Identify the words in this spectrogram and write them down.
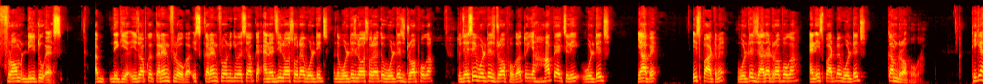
from D to S अब देखिए ये जो आपका करंट फ्लो होगा इस करंट फ्लो होने की वजह से आपका एनर्जी लॉस हो रहा है वोल्टेज मतलब वोल्टेज लॉस हो रहा है तो वोल्टेज ड्रॉप होगा। तो जैसे ही वोल्टेज ड्रॉप होगा तो यहाँ पे एक्चुअली वोल्टेज यहाँ पे इस पार्ट में वोल्टेज ज़्यादा ड्रॉप होगा एंड इस पार्ट में वोल्टेज कम ड्रॉप होगा। ठीक है?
